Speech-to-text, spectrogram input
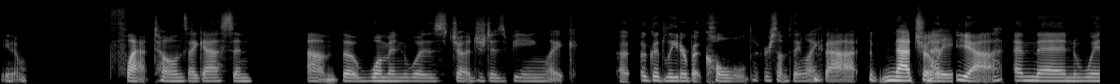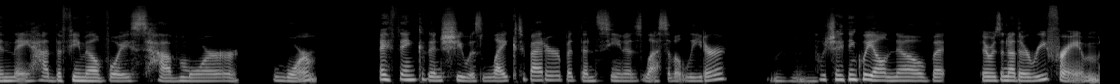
you know flat tones i guess and um, the woman was judged as being like a, a, good leader but cold or something like that naturally and, yeah and then when they had the female voice have more warmth I think, then she was liked better, but then seen as less of a leader, mm-hmm. which I think we all know. But there was another reframe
